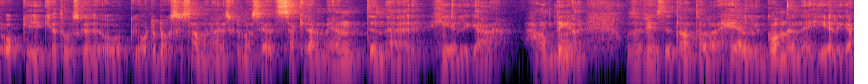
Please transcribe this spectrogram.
Och i katolska och ortodoxa sammanhang skulle man säga att sakramenten är heliga handlingar. Och så finns det ett antal helgonen är heliga.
